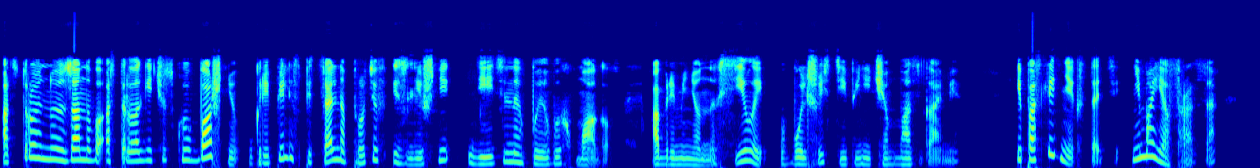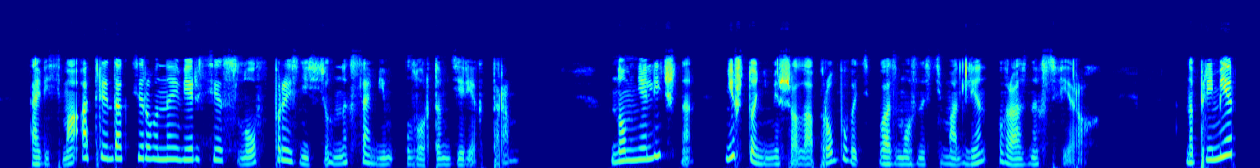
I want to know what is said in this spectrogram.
Отстроенную заново астрологическую башню укрепили специально против излишне деятельных боевых магов, обремененных силой в большей степени, чем мозгами. И последняя, кстати, не моя фраза, а весьма отредактированная версия слов, произнесенных самим лордом-директором. Но мне лично ничто не мешало опробовать возможности Мадлен в разных сферах. Например,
